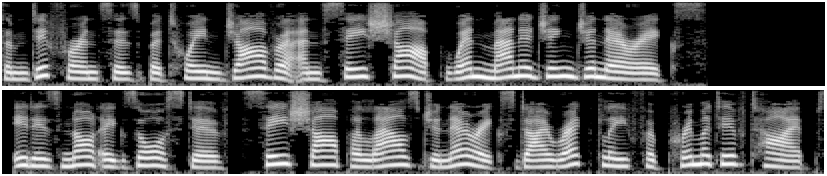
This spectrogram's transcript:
some differences between Java and C-sharp when managing generics. It is not exhaustive, C-sharp allows generics directly for primitive types.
